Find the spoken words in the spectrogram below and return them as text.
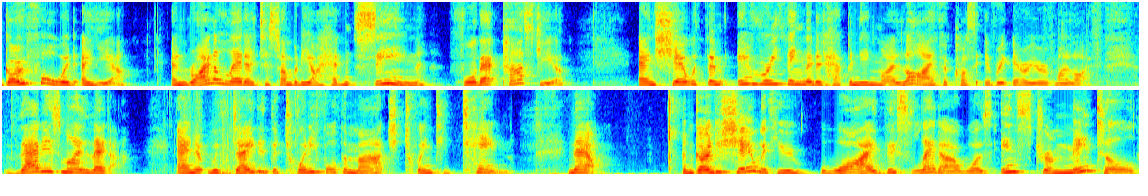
go forward a year and write a letter to somebody I hadn't seen for that past year and share with them everything that had happened in my life across every area of my life. That is my letter. And it was dated the 24th of March 2010. Now, I'm going to share with you why this letter was instrumental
